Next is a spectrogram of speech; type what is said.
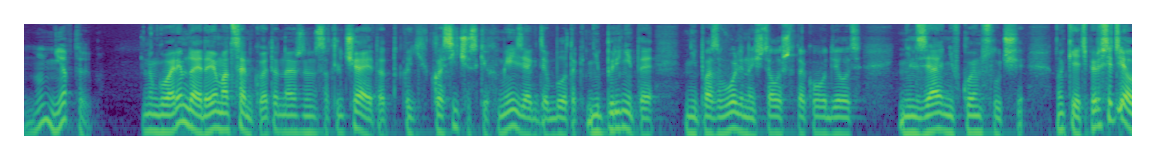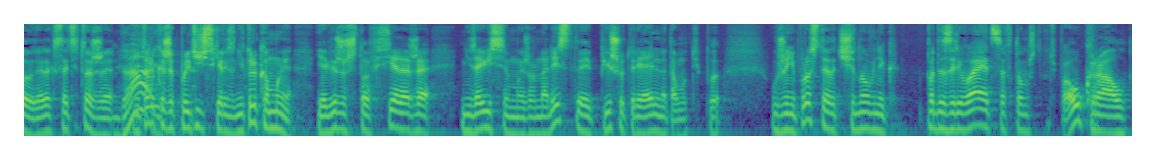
Ну нет, как бы. Ну, говорим, да, и даем оценку. Это, наверное, нас отличает от каких классических медиа, где было так не принято, не позволено, и считалось, что такого делать нельзя ни в коем случае. Ну, окей, теперь все делают. Это, кстати, тоже да, не только же политические организации, не только мы. Я вижу, что все даже независимые журналисты пишут реально там вот, типа, уже не просто этот чиновник подозревается в том, что типа украл,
